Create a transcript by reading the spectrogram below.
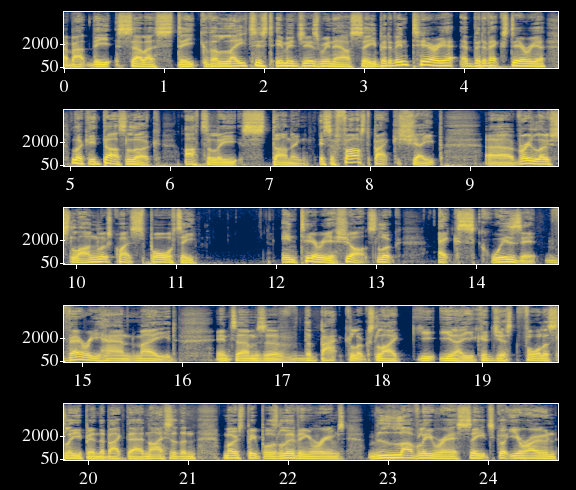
about the Celestiq. The latest images we now see, a bit of interior, a bit of exterior. Look, it does look utterly stunning. It's a fastback shape, uh, very low slung, looks quite sporty. Interior shots look exquisite, very handmade in terms of the back looks like you, you, know you could just fall asleep in the back there, nicer than most people's living rooms. Lovely rear seats, got your own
